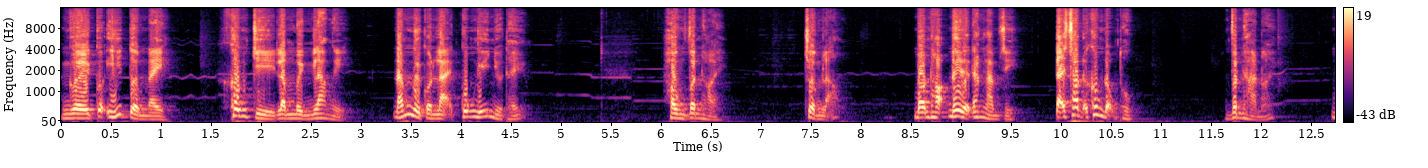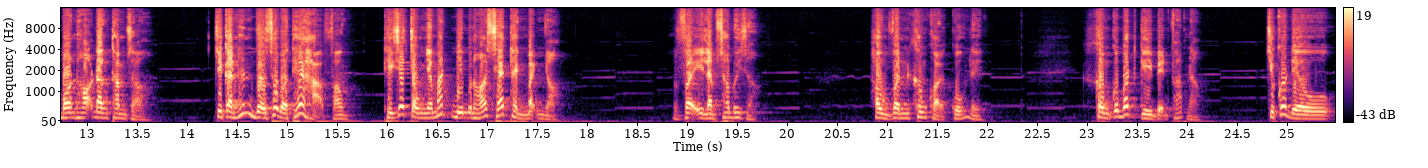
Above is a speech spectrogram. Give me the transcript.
Người có ý tưởng này Không chỉ là mình La nghỉ, Đám người còn lại cũng nghĩ như thế. Hồng Vân hỏi Trường lão, Bọn họ đây là đang làm gì? Tại sao lại không động thủ? Vân Hà nói, Bọn họ đang thăm dò. Chỉ cần hắn vừa rơi vào thế hạ phong Thì sẽ trong nhà mắt bị bọn họ xé thành mạnh nhỏ. Vậy làm sao bây giờ? Hồng Vân không khỏi cuống lên. Không có bất kỳ biện pháp nào. Chỉ có điều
